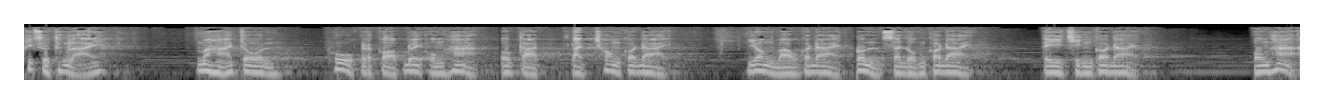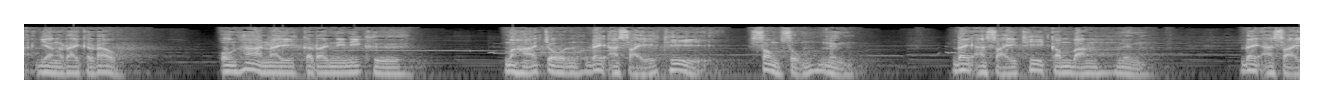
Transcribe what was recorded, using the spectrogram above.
ภิกษุทั้งหลาย มหาโจรผู้ประกอบด้วยองค์ห้าโอกาสตัดช่องก็ได้ ย่องเบาก็ได้ต้นสะดมก็ได้ ตีชิงก็ได้ องค์ห้าอย่างไรกันเล่า องค์ห้าในกรณีนี้คือ มหาโจรได้อาศัยที่ซ่องสุมหนึ่งได้อาศัยที่กำบังหนึ่งได้อาศัย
